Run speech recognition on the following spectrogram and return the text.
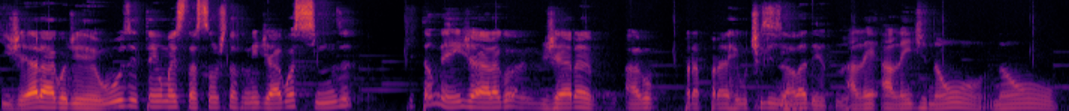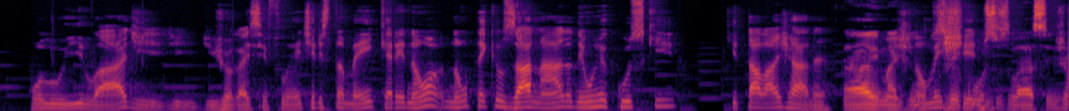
que gera água de reuso, e tem uma estação de tratamento de água cinza, que também gera água, gera água para reutilizar Sim. lá dentro. Né? Além, além de não, não poluir lá, de, de, de, jogar esse efluente, eles também querem não, não ter que usar nada, nenhum recurso que, que tá lá já, né? Ah, imagino não que os recursos lá sejam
